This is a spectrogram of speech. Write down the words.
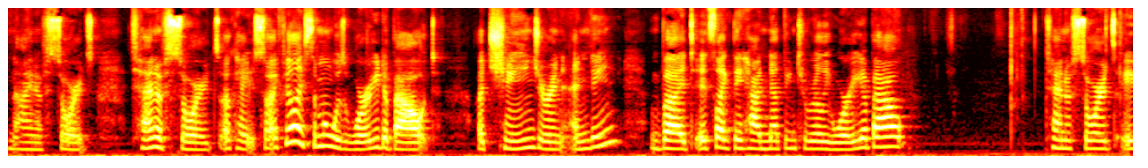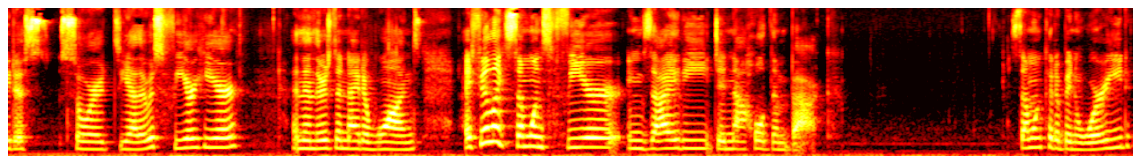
Nine of Swords. Ten of Swords. Okay, so I feel like someone was worried about a change or an ending, but it's like they had nothing to really worry about. Ten of Swords, Eight of Swords. Yeah, there was fear here. And then there's the Knight of Wands. I feel like someone's fear, anxiety did not hold them back. Someone could have been worried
